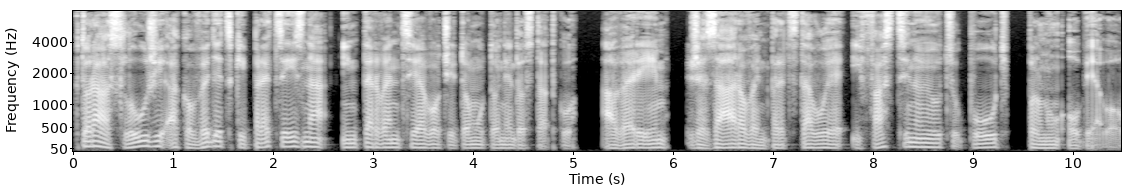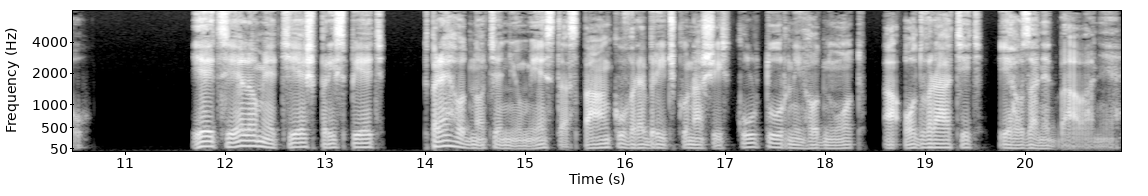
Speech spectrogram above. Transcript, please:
ktorá slúži ako vedecky precízna intervencia voči tomuto nedostatku a verím, že zároveň predstavuje i fascinujúcu púť plnú objavov. Jej cieľom je tiež prispieť prehodnoteniu miesta spánku v rebríčku našich kultúrnych hodnôt a odvrátiť jeho zanedbávanie.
